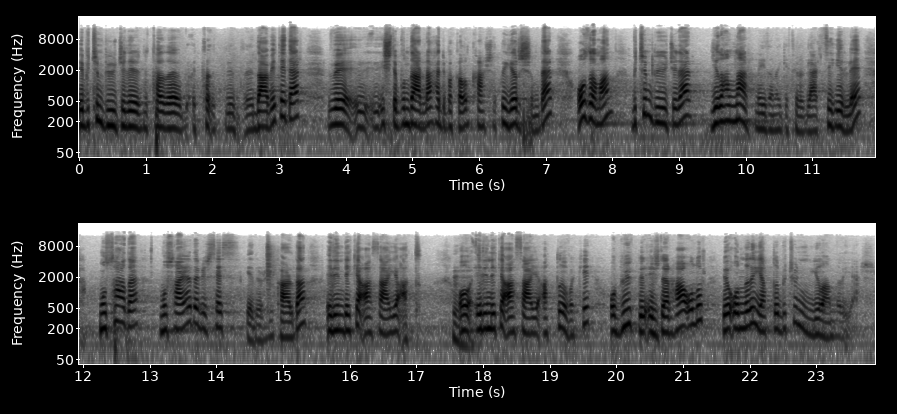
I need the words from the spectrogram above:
ve bütün büyücülerini davet eder ve işte bunlarla hadi bakalım karşılıklı yarışın der. O zaman bütün büyücüler yılanlar meydana getirirler sihirle. Musa da Musa'ya da bir ses gelir yukarıdan. Elindeki asayı at. O elindeki asayı attığı vakit o büyük bir ejderha olur ve onların yaptığı bütün yılanları yer.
